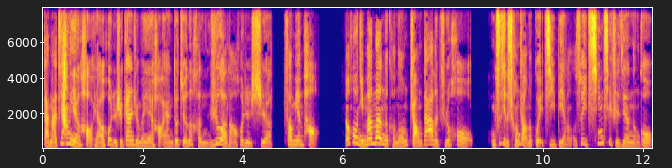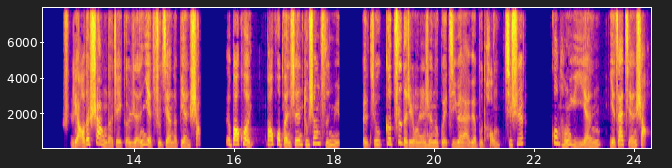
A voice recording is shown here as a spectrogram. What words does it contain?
打麻将也好呀，或者是干什么也好呀，你都觉得很热闹，或者是放鞭炮。然后你慢慢的可能长大了之后，你自己的成长的轨迹变了，所以亲戚之间能够聊得上的这个人也逐渐的变少，又包括包括本身独生子女。呃，就各自的这种人生的轨迹越来越不同，其实共同语言也在减少。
